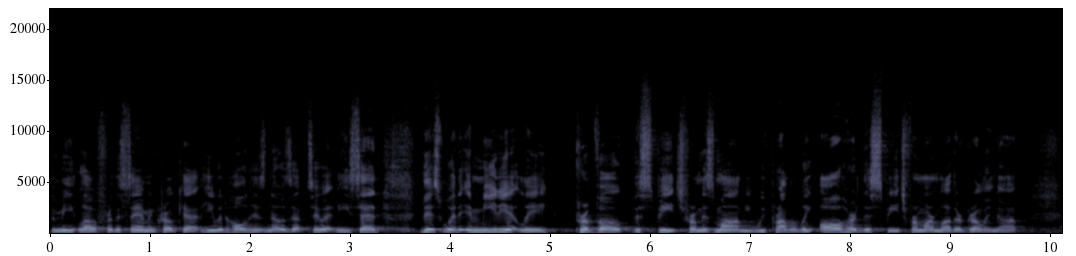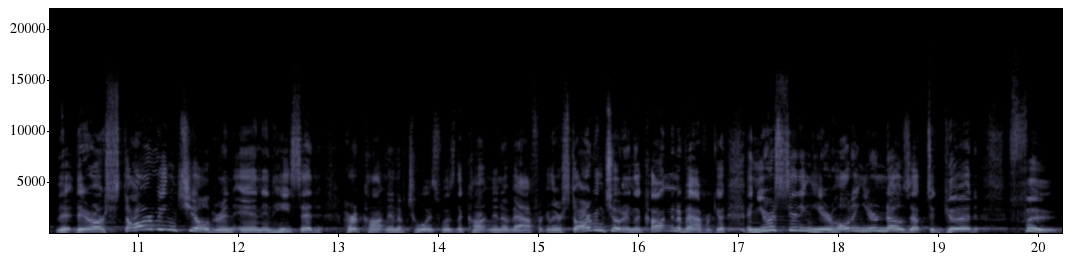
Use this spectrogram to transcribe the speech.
the meatloaf or the salmon croquette. He would hold his nose up to it. And he said this would immediately provoke the speech from his mom. We've probably all heard this speech from our mother growing up. There are starving children in, and he said her continent of choice was the continent of Africa. There are starving children in the continent of Africa, and you're sitting here holding your nose up to good food.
